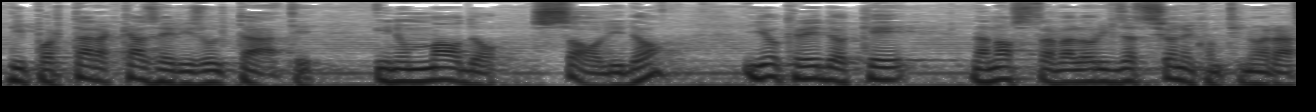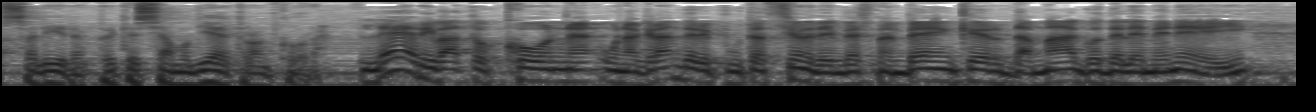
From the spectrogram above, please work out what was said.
di portare a casa i risultati in un modo solido, io credo che la nostra valorizzazione continuerà a salire perché siamo dietro ancora. Lei è arrivato con una grande reputazione da investment banker, da mago dell'M&A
